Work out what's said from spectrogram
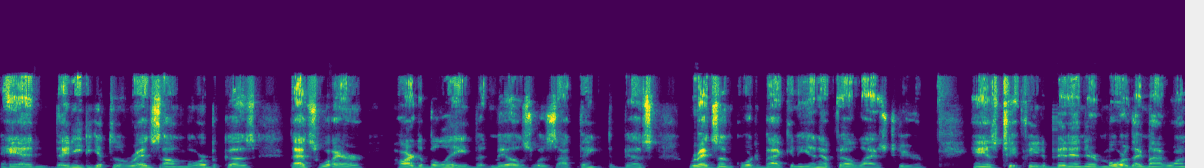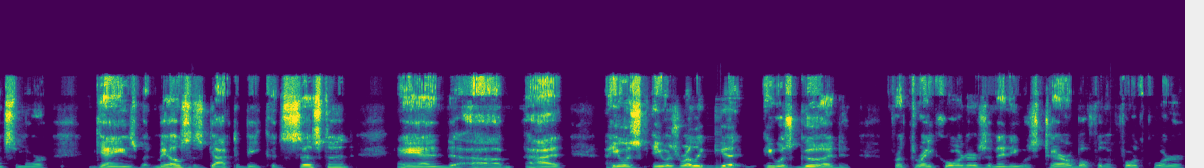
And they need to get to the red zone more because that's where hard to believe, but Mills was, I think, the best red zone quarterback in the NFL last year. And if he'd have been in there more, they might have won some more games. But Mills has got to be consistent, and uh, I, he was he was really good. He was good for three quarters, and then he was terrible for the fourth quarter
